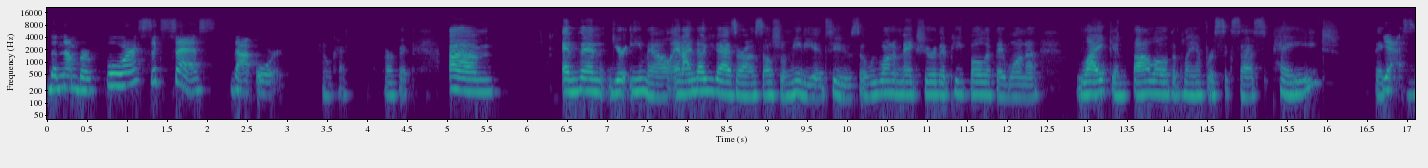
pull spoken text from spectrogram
the number four success.org. Okay, perfect. Um, and then your email. And I know you guys are on social media too. So we want to make sure that people, if they want to like and follow the Plan for Success page. Yes.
